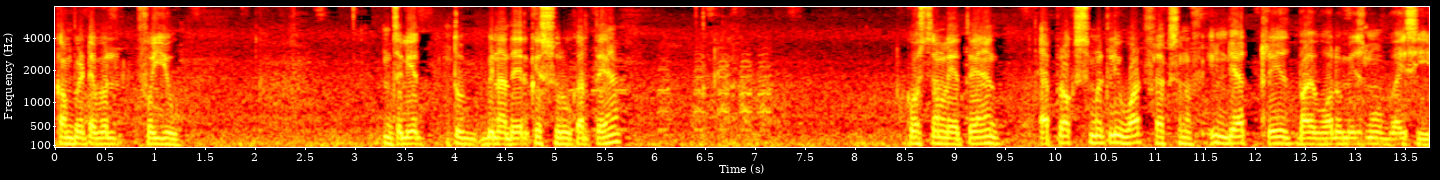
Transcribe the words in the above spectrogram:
compatible for you चलिए तो बिना देर के शुरू करते हैं क्वेश्चन लेते हैं approximately what fraction of India trade by volume is moved by sea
